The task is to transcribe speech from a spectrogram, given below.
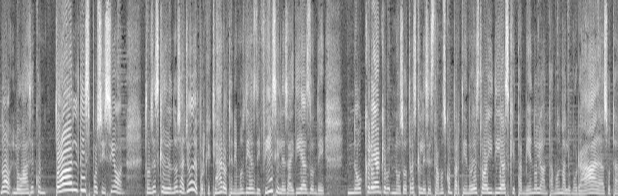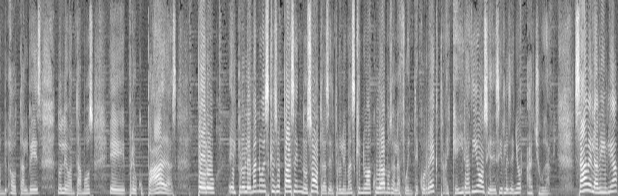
no, lo hace con total disposición. Entonces que Dios nos ayude, porque claro, tenemos días difíciles, hay días donde no crean que nosotras que les estamos compartiendo esto, hay días que también nos levantamos malhumoradas o, tal vez nos levantamos eh, preocupadas, pero el problema no es que eso pase en nosotras, el problema es que no acudamos a la fuente correcta. Hay que ir a Dios y decirle, Señor, ayúdame. ¿Sabe la Biblia?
